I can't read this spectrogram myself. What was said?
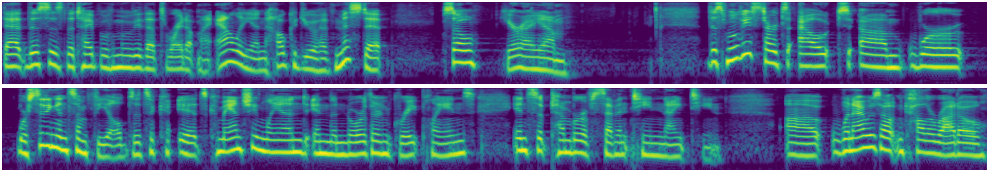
That this is the type of movie that's right up my alley, and how could you have missed it? So here I am. This movie starts out um, we're we're sitting in some fields. It's a it's Comanche land in the northern Great Plains in September of 1719. Uh, when I was out in Colorado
